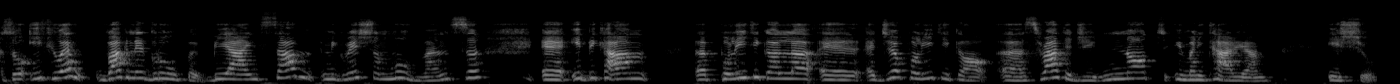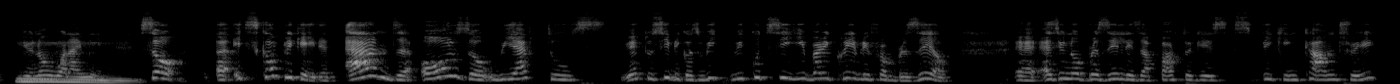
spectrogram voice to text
So if you have Wagner Group behind some migration movements, uh, it becomes a political, a geopolitical strategy, not humanitarian issue. You know what I mean? Hmm. So uh, it's complicated, and also we have to we have to see because we we could see here very clearly from Brazil. Uh, as you know, Brazil is a Portuguese speaking country,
